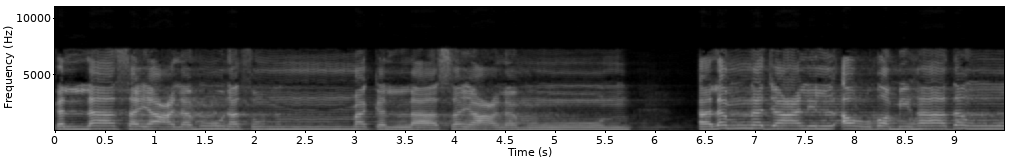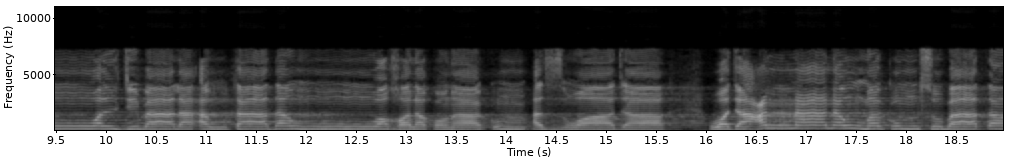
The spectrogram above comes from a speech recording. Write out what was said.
كَلَّا سَيَعْلَمُونَ ثُمَّ كَلَّا سَيَعْلَمُونَ. ألم نجعل الأرض مهادا والجبال أوتادا وخلقناكم أزواجا وجعلنا نومكم سباتا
